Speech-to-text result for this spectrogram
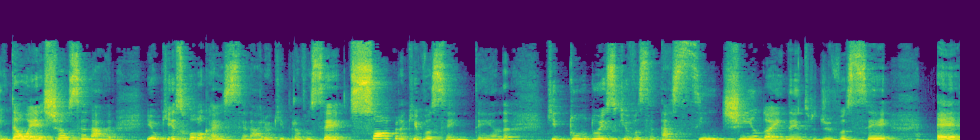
Então, este é o cenário. Eu quis colocar esse cenário aqui para você só para que você entenda que tudo isso que você está sentindo aí dentro de você é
